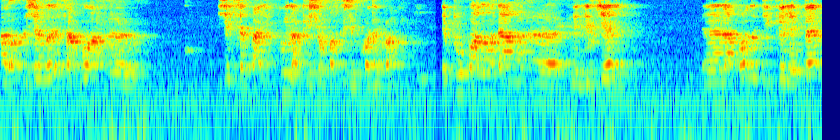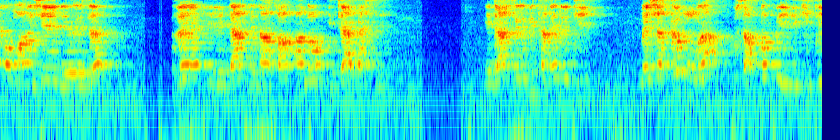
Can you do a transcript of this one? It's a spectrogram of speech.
Alors, j'aimerais savoir, euh, je ne sais pas, je pose la question parce que je ne connais pas. Et pourquoi alors dans Ézéchiel, la parole dit que les pères ont mangé les raisins? Verts et les dents des enfants en ont été agacées. Et dans Jérémie, quand même, nous dit, mais chacun mourra pour sa propre iniquité.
